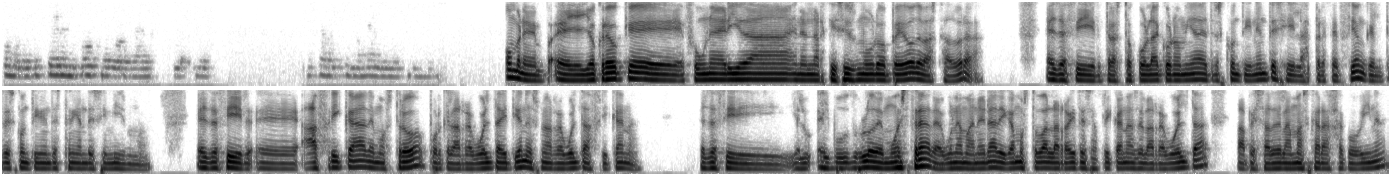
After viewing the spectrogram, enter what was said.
como que se un poco Hombre, eh, yo creo que fue una herida en el narcisismo europeo devastadora. Es decir, trastocó la economía de tres continentes y la percepción que tres continentes tenían de sí mismos. Es decir, eh, África demostró, porque la revuelta haitiana es una revuelta africana. Es decir, el, el lo demuestra de alguna manera, digamos, todas las raíces africanas de la revuelta, a pesar de la máscara jacobina.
